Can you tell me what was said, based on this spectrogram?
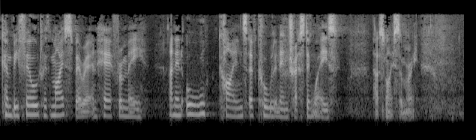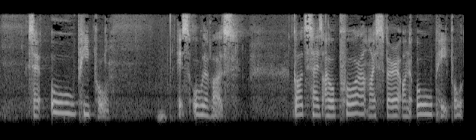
can be filled with my spirit and hear from me, and in all kinds of cool and interesting ways. That's my summary. So all people, it's all of us. God says, I will pour out my spirit on all people,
